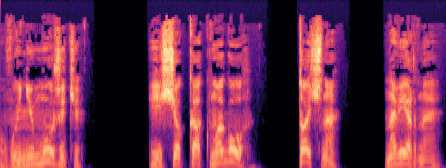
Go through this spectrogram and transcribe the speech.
«Вы не можете!» «Еще как могу! Точно! Наверное!»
